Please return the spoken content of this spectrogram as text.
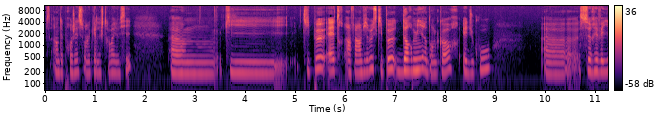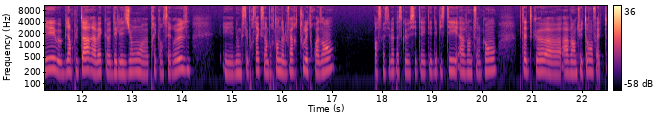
c'est un des projets sur lequel je travaille aussi, euh, qui, qui peut être, enfin un virus qui peut dormir dans le corps et du coup euh, se réveiller bien plus tard avec euh, des lésions précancéreuses. Et donc c'est pour ça que c'est important de le faire tous les trois ans. Parce que c'est pas parce que si tu as été dépisté à 25 ans, peut-être que à 28 ans, en fait,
